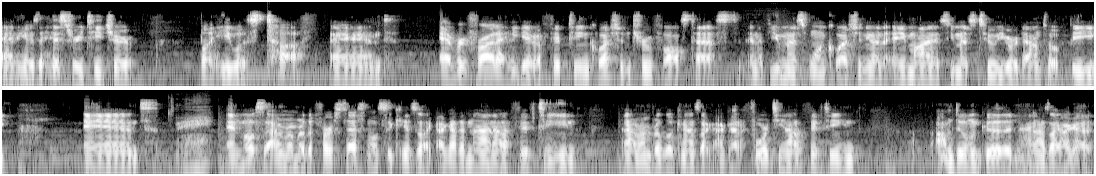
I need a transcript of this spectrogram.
and he was a history teacher but he was tough. And every Friday he gave a 15 question true false test. And if you missed one question, you had an A minus. You missed two, you were down to a B. And Dang. and most I remember the first test, most of the kids were like, I got a nine out of 15. And I remember looking, I was like, I got a 14 out of 15. I'm doing good. And I was like, I got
